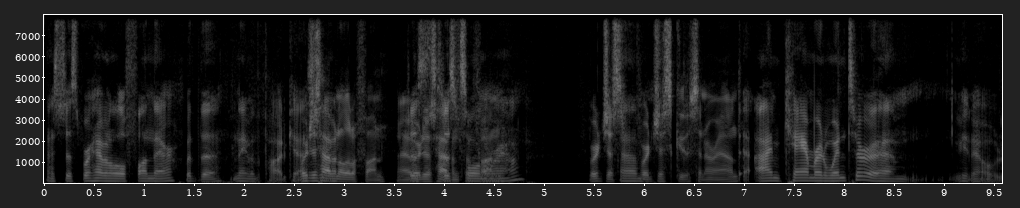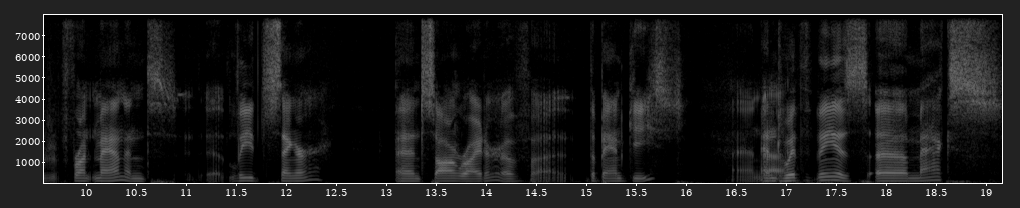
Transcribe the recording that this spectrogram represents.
that's just we're having a little fun there with the name of the podcast. We're just having a little fun. Uh, we're just having some fun. around. We're just Um, we're just goosing around. I'm Cameron Winter. Um, you know, front man and uh, lead singer and songwriter of uh, the band Geese. And, And uh, with me is uh, Max.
